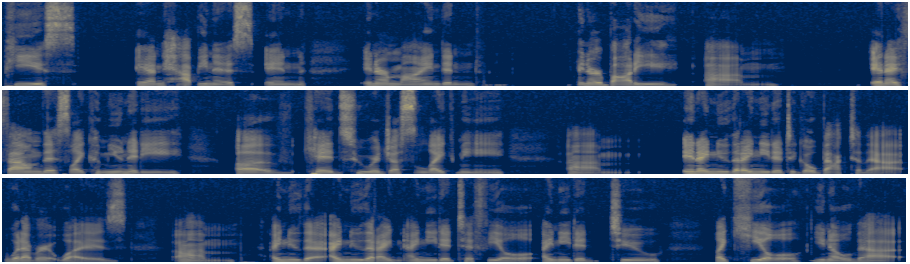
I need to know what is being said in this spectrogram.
peace and happiness in in our mind and in our body um and I found this like community of kids who were just like me um and I knew that I needed to go back to that whatever it was. Um I knew that I knew that I I needed to feel I needed to like heal, you know, that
